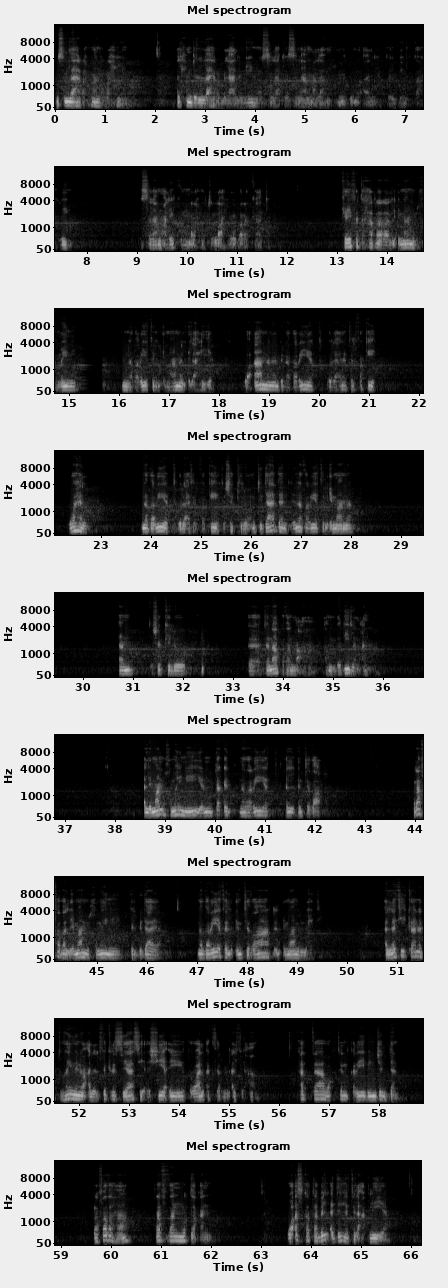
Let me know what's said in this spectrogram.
بسم الله الرحمن الرحيم. الحمد لله رب العالمين والصلاة والسلام على محمد وآله الطيبين الطاهرين. السلام عليكم ورحمة الله وبركاته. كيف تحرر الإمام الخميني من نظرية الإمامة الإلهية وآمن بنظرية ولاية الفقيه؟ وهل نظرية ولاية الفقيه تشكل امتدادا لنظرية الإمامة؟ أم تشكل آه، تناقضا معها أم بديلا عنها. الإمام الخميني ينتقد نظرية الانتظار. رفض الإمام الخميني في البداية نظرية الانتظار للإمام المهدي التي كانت تهيمن على الفكر السياسي الشيعي طوال أكثر من ألف عام حتى وقت قريب جدا. رفضها رفضا مطلقا. وأسقط بالأدلة العقلية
